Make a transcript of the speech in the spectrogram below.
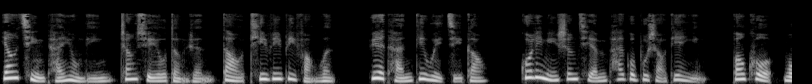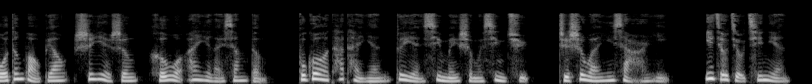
邀请谭咏麟、张学友等人到 TVB 访问，乐坛地位极高。郭立明生前拍过不少电影，包括《摩登保镖》《失业生》和《我爱夜来香》等。不过他坦言对演戏没什么兴趣，只是玩一下而已。一九九七年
